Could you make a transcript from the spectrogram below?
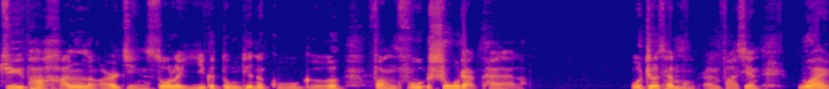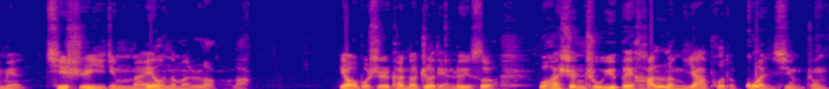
惧怕寒冷而紧缩了一个冬天的骨骼，仿佛舒展开来了。我这才猛然发现，外面其实已经没有那么冷了。要不是看到这点绿色，我还身处于被寒冷压迫的惯性中。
